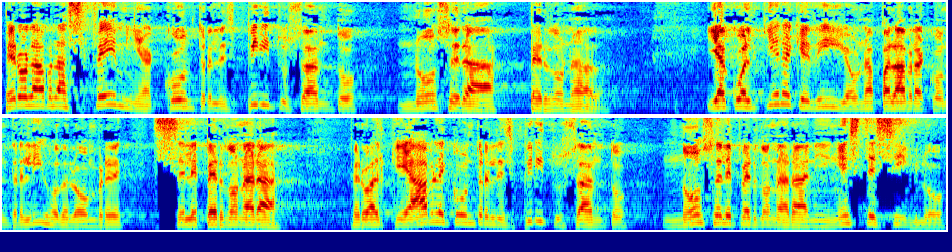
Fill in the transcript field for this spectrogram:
pero la blasfemia contra el Espíritu Santo no será perdonada. Y a cualquiera que diga una palabra contra el Hijo del Hombre se le perdonará, pero al que hable contra el Espíritu Santo no se le perdonará ni en este siglo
